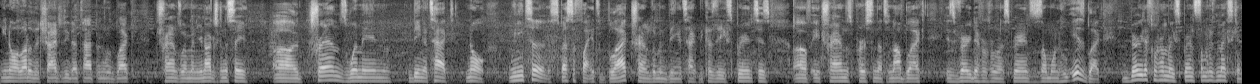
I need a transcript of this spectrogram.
you know, a lot of the tragedy that's happened with black trans women. You're not just gonna say uh, trans women being attacked. No, we need to specify it's black trans women being attacked because the experiences of a trans person that's not black is very different from an experience of someone who is black. Very different from an experience of someone who's Mexican.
